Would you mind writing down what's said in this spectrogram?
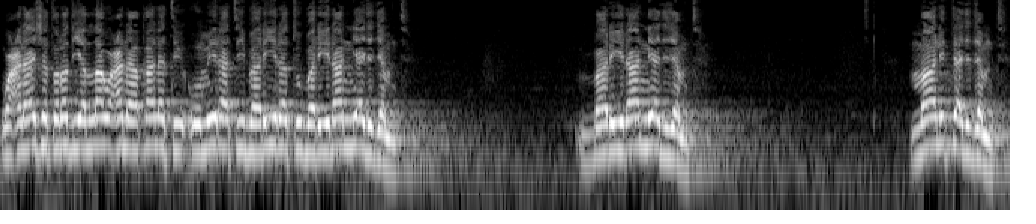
وعن عائشة رضي الله عنها قالت أمرت بريرة بريران أججمت ni ajajamte maalitti ajajamte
